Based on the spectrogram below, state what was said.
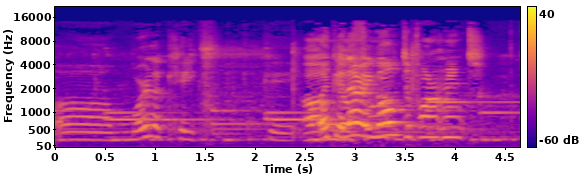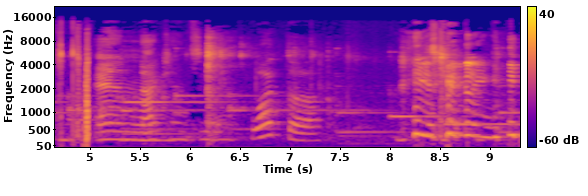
Um, where are the cakes? Okay. Uh, okay, the there we go. Department. And I can't see. What the? He's killing you.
